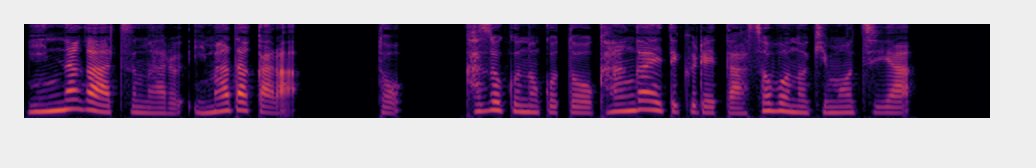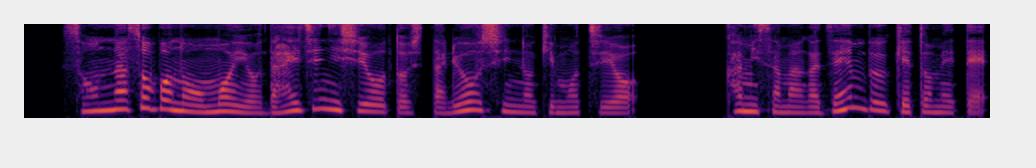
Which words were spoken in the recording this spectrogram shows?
みんなが集まる今だから、と家族のことを考えてくれた祖母の気持ちや、そんな祖母の思いを大事にしようとした両親の気持ちを、神様が全部受け止めて、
